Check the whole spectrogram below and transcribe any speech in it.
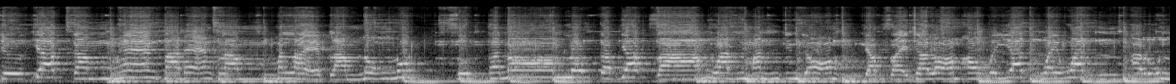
เจอยักษ์กำแหงตาแดงกลำมันไล่ปล้ำนงนุษสุดถนอมลบกับยักษ์สา มันจึงยอม จับใส่ฉลอมเอาไปยัดไว้วัดอรุณ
